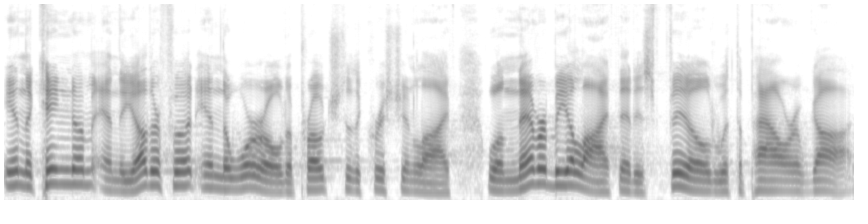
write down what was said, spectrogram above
in the kingdom and the other foot in the world approach to the Christian life will never be a life that is filled with the power of God.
